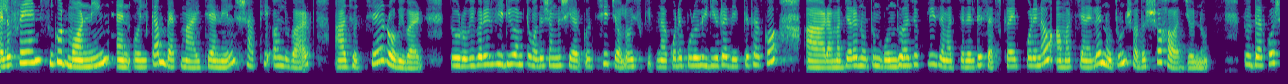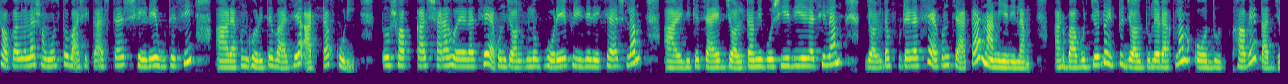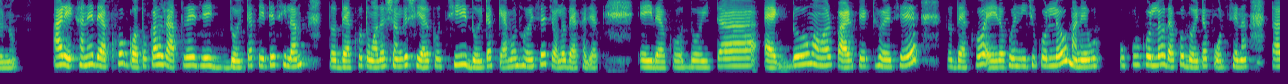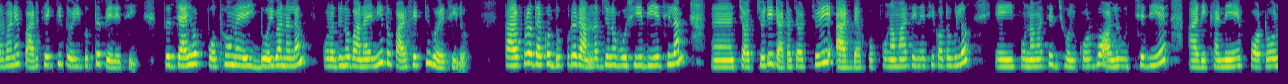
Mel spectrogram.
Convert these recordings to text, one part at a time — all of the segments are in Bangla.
Hello friends good morning and welcome back my channel Sathi all work আজ হচ্ছে রবিবার। তো রবিবারের ভিডিও আমি তোমাদের সঙ্গে শেয়ার করছি। চলো স্কিপ না করে পুরো ভিডিওটা দেখতে থাকো। আর আমার যারা নতুন বন্ধু আছো প্লিজ আমার চ্যানেলটি সাবস্ক্রাইব করে নাও আমার চ্যানেলে নতুন সদস্য হওয়ার জন্য। তো দেখো সকালবেলা সমস্ত বাসি কাজটা সেরে উঠেছি আর এখন ঘড়িতে বাজে আটটা কুড়ি। তো সব কাজ সারা হয়ে গেছে, এখন জলগুলো ভরে ফ্রিজে রেখে আসলাম। আর এদিকে চায়ের জলটা আমি বসিয়ে দিয়ে গেছিলাম। জলটা ফুটে গেছে, এখন চাটা নামিয়ে নিলাম। আর বাবুর জন্য একটু জল তুলে রাখলাম, ও দুধ খাবে তার জন্য। আর এখানে দেখো, গতকাল রাত্রে যে দইটা পেতেছিলাম, তো দেখো তোমাদের সঙ্গে শেয়ার করছি দইটা কেমন হয়েছে, চলো দেখা যাক। এই দেখো, দইটা একদম আমার পারফেক্ট হয়েছে। তো দেখো, এইরকম নিচু করলেও মানে উপুর করলেও দেখো দইটা পড়ছে না। তার মানে পারফেক্টই তৈরি করতে পেরেছি। তো যাই হোক, প্রথম এই দই বানালাম, কোনোদিনও বানাইনি, তো পারফেক্টই হয়েছিল। তারপরে দেখো দুপুরে রান্নার জন্য বসিয়ে দিয়েছিলাম চচ্চড়ি ডাটা চচ্চড়ি, আর দেখো পোনা মাছ এনেছি কতগুলো। এই পোনা মাছের ঝোল করব আলু উচ্ছে দিয়ে, আর এখানে পটল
